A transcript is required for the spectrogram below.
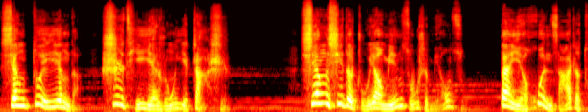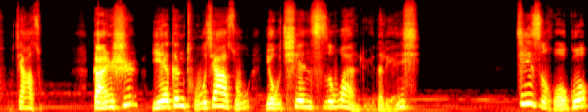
相对应的尸体也容易诈尸。湘西的主要民族是苗族，但也混杂着土家族，赶尸也跟土家族有千丝万缕的联系。鸡子火锅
